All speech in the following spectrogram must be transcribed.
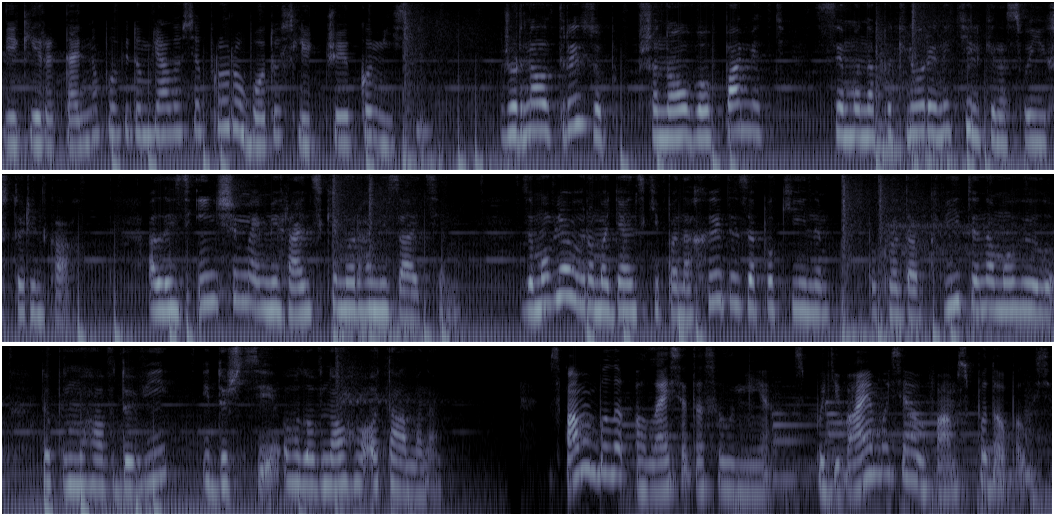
в якій ретельно повідомлялося про роботу слідчої комісії. Журнал Тризуб вшановував пам'ять Симона Петлюри не тільки на своїх сторінках, але й з іншими емігрантськими організаціями. Замовляв громадянські панахиди за покійним, покладав квіти на могилу, допомагав вдові і дочці головного отамана. З вами були Олеся та Соломія. Сподіваємося, вам сподобалося.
